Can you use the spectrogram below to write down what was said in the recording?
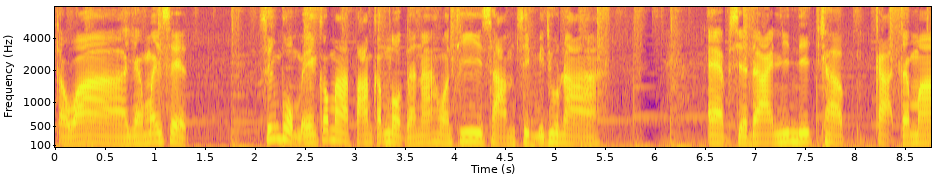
แต่ว่ายังไม่เสร็จ ซึ่งผมเองก็มาตามกำหนดแล้วนะ วันที่ 30 มิถุนาแอบเสียดายนิดๆครับ กะจะมา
